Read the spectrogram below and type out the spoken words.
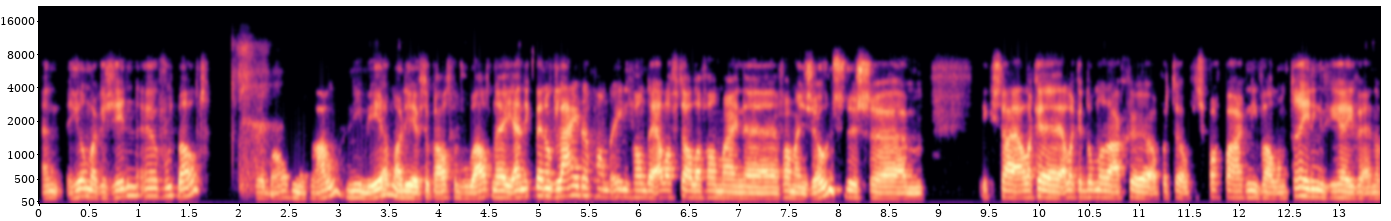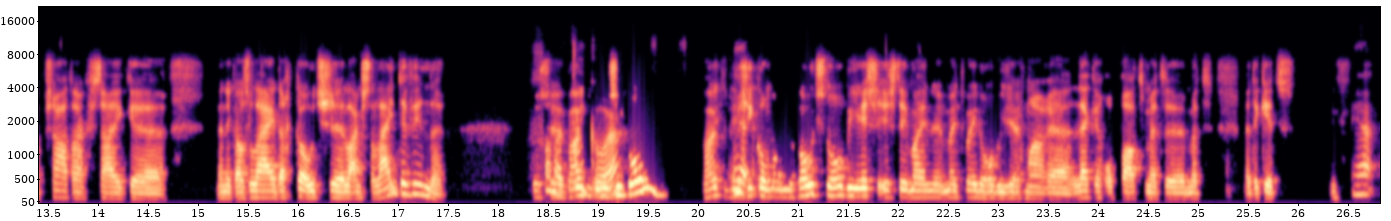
En heel mijn gezin voetbalt. Eh, Behalve mijn vrouw, niet meer, maar die heeft ook altijd gevoetbald. Nee, en ik ben ook leider van een van de elftallen van mijn, eh, van mijn zoons. Dus ehm, ik sta elke, elke donderdag eh, op, het, op het sportpark in ieder geval om training te geven. En op zaterdag sta ik ben ik als leider, coach langs de lijn te vinden. Dus buiten de muziek om. Buiten de muziek om, wat mijn grootste hobby is, is dit mijn, mijn tweede hobby, zeg maar. lekker op pad met, met, met de kids. Ja.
